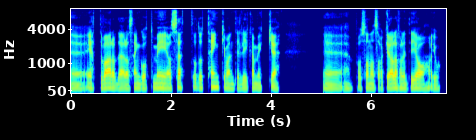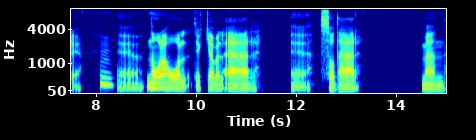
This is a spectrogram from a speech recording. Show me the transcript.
eh, ett varv där och sen gått med och sett och då tänker man inte lika mycket eh, på sådana saker. I alla fall inte jag har gjort det. Mm. Eh, några hål tycker jag väl är eh, sådär. Men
